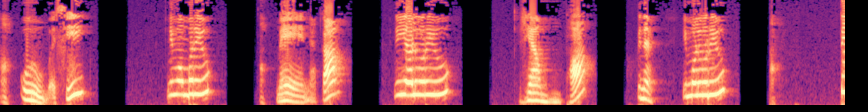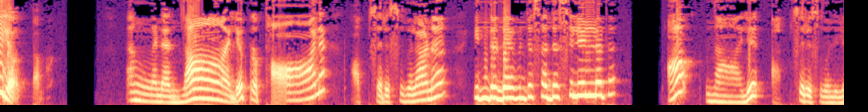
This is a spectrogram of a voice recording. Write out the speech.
ആ ഉറുവശി നീ മോൻ പറയൂ. ആ മേനക. നീ ആൾ പറയൂ. രംഭ. പിന്നെ ഈ മോൾ പറയൂ. തിലോത്തമ. അങ്ങനെ നാല് പ്രധാന അപ്സരസുകളാണ് ഇന്ദ്രദേവന്റെ സദസ്സിലുള്ളത്. ആ നാല് അപ്സരസുകളിൽ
